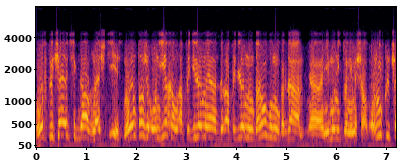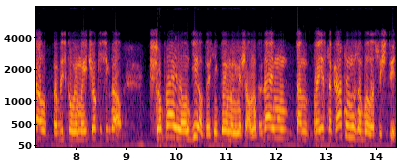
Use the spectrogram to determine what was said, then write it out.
вот включают сигнал, значит, есть. Но он тоже, он ехал определенную, определенную дорогу, ну, когда э, ему никто не мешал. Он не включал проблесковый маячок и сигнал. Все правильно он делал, то есть никто ему не мешал. Но когда ему там проезд на красный нужно было осуществить,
